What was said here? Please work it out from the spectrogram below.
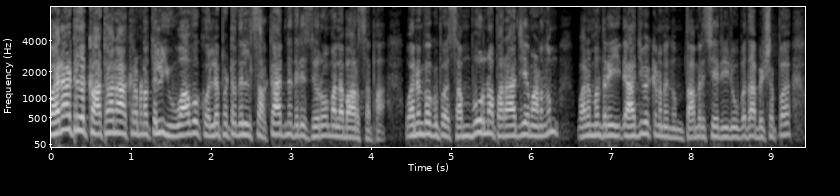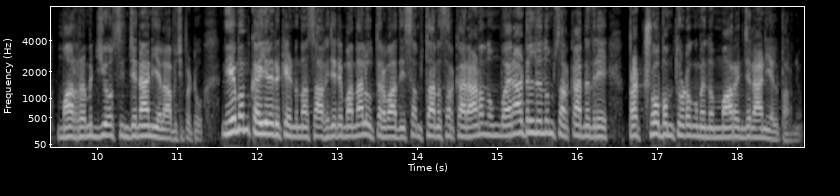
വയനാട്ടിൽ കാട്ടാനാക്രമണത്തിൽ യുവാവ് കൊല്ലപ്പെട്ടതിൽ സർക്കാരിനെതിരെ സീറോ മലബാർ സഭ. വനം വകുപ്പ് സമ്പൂർണ പരാജയമാണെന്നും വനമന്ത്രി രാജിവെക്കണമെന്നും താമരശ്ശേരി രൂപതാ ബിഷപ്പ് മാർ റമജിയോ സിഞ്ചനാനിയൽ ആവശ്യപ്പെട്ടു. നിയമം കയ്യിലെടുക്കേണ്ടുന്ന സാഹചര്യം വന്നാൽ ഉത്തരവാദി സംസ്ഥാന സർക്കാരാണെന്നും വയനാട്ടിൽ നിന്നും സർക്കാരിനെതിരെ പ്രക്ഷോഭം തുടങ്ങുമെന്നും മാർ ഇഞ്ചനാനിയൽ പറഞ്ഞു.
